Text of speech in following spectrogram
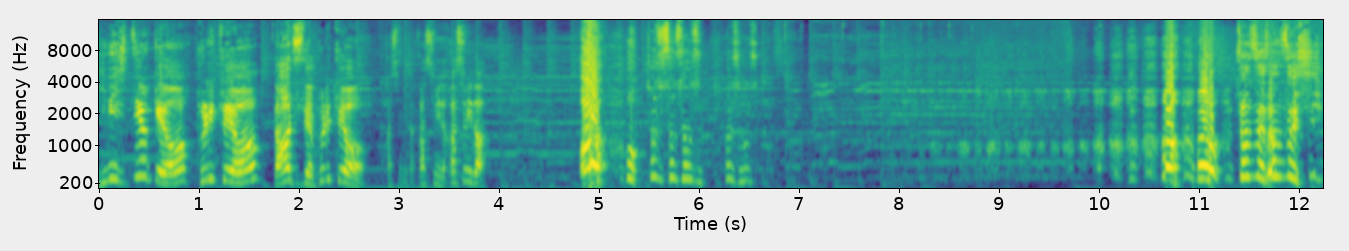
이미지 띄울게요 굴리트요 나와주세요 굴리트요 갔습니다 갔습니다 갔습니다 어! 어 선수 선수 선수 선수 선수 어, 어, 선수, 선수, 씨.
